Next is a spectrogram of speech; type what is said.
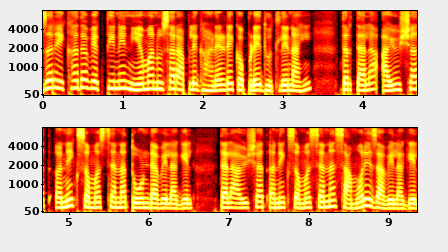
जर एखाद्या व्यक्तीने नियमानुसार आपले घाणेरडे कपडे धुतले नाही तर त्याला आयुष्यात अनेक समस्यांना तोंड द्यावे लागेल. त्याला आयुष्यात अनेक समस्यांना सामोरे जावे लागेल.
